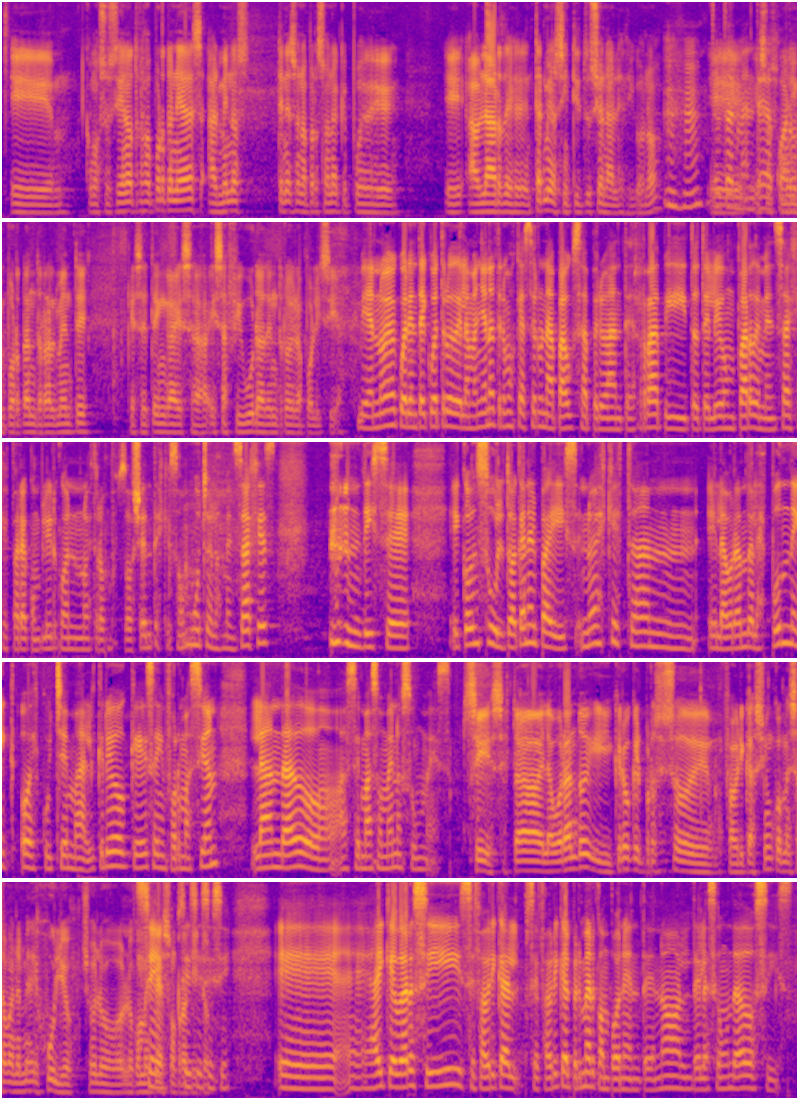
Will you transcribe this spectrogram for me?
eh, como sucede en otras oportunidades, al menos tenés una persona que puede eh, hablar de, en términos institucionales, digo, ¿no? Eh, totalmente. eso es muy importante realmente que se tenga esa, esa figura dentro de la policía. Bien, 9.44 de la mañana tenemos que hacer una pausa, pero antes, rapidito, te leo un par de mensajes para cumplir con nuestros oyentes, que son muchos los mensajes. Dice, eh, consulto, acá en el país, ¿no es que están elaborando la Sputnik o escuché mal? Creo que esa información la han dado hace más o menos un mes. Sí, se está elaborando y creo que el proceso de fabricación comenzaba en el mes de julio. Yo lo, comenté hace un ratito. Sí, sí, sí. Eh, eh, hay que ver si se fabrica, se fabrica el primer componente, ¿no? El de la segunda dosis.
